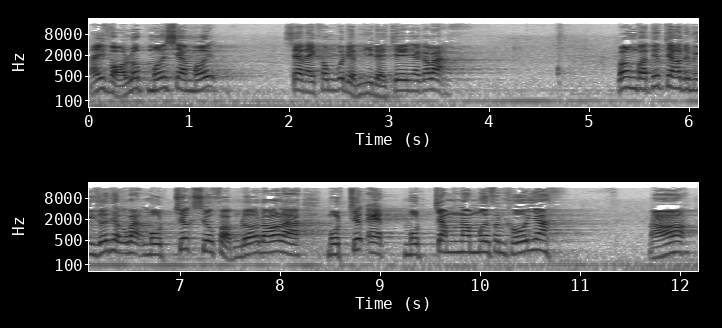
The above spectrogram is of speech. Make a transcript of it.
Đấy vỏ lốp mới xe mới Xe này không có điểm gì để chê nha các bạn Vâng và tiếp theo thì mình giới thiệu các bạn một chiếc siêu phẩm nữa đó là một chiếc ẹt 150 phân khối nha, Đó,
